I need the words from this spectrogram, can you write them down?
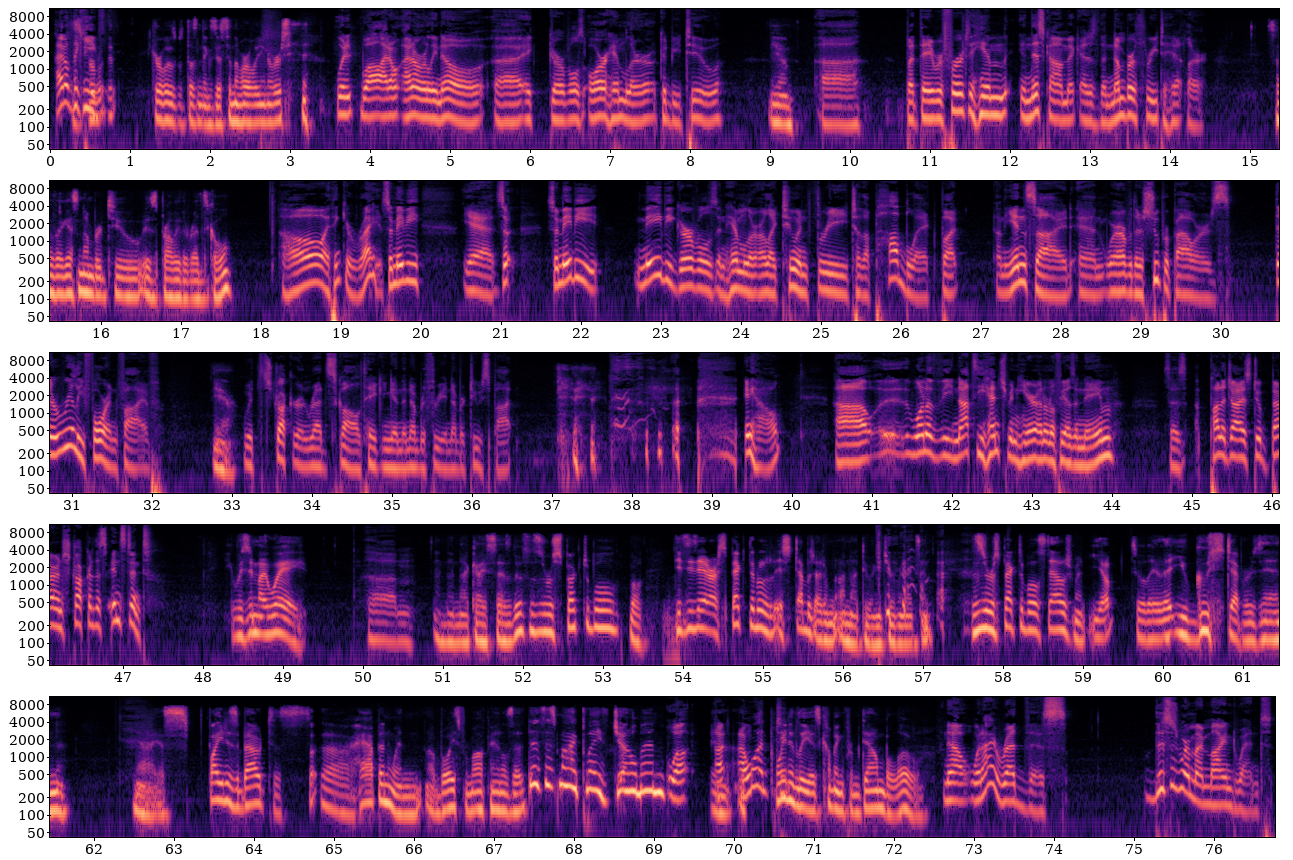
I don't think he. Goebbels doesn't exist in the Marvel universe. Would it, well, I don't. I don't really know. Uh, it, Goebbels or Himmler could be two. Yeah. Uh, but they refer to him in this comic as the number three to Hitler. So I guess number two is probably the Red Skull. Oh, I think you're right. So maybe, yeah. So so maybe maybe Goebbels and Himmler are like two and three to the public, but on the inside and wherever there's superpowers, they're really four and five. Yeah. With Strucker and Red Skull taking in the number three and number two spot. Anyhow, uh, one of the Nazi henchmen here, I don't know if he has a name, says, Apologize to Baron Strucker this instant. He was in my way. Um, and then that guy says, This is a respectable, well, this is a respectable establishment. I don't, I'm not doing a German accent. This is a respectable establishment. Yep. So they let you goose steppers in. Yeah, a fight is about to uh, happen when a voice from off panel says, This is my place, gentlemen. Well, I, I, want pointedly to... is coming from down below. Now, when I read this, this is where my mind went.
